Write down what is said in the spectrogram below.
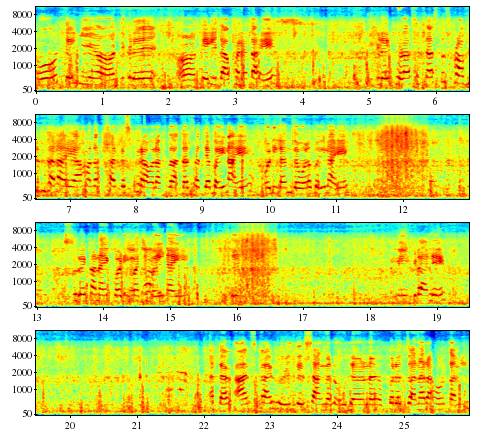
हो तेही तिकडे तेही दवाखान्यात आहे. इकडे थोडासा जास्तच प्रॉब्लेम झाला आहे. आम्हाला सारखंच फिरावं लागतं. आता सध्या बहीण आहे. वडिलांजवळ बहीण आहे. सुरेखा नाईकवाडी माझी बहीण आहे. तिथे. मी इकडे आले. आता आज काय होईल ते सांगा ना उद्या न- परत जाणार आहोत आम्ही.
